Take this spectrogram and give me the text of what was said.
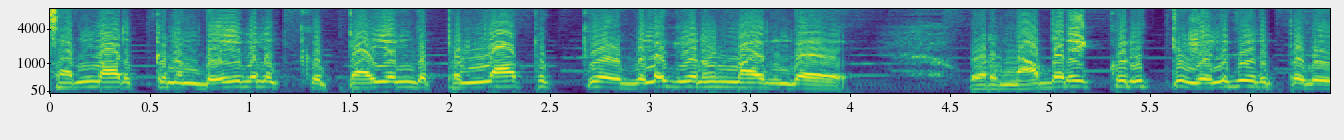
சன்மார்க்கனும் தேவனுக்கு பயந்து பொல்லாப்புக்கு விலகிருமாயிருந்த ஒரு நபரை குறித்து எழுதியிருப்பது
